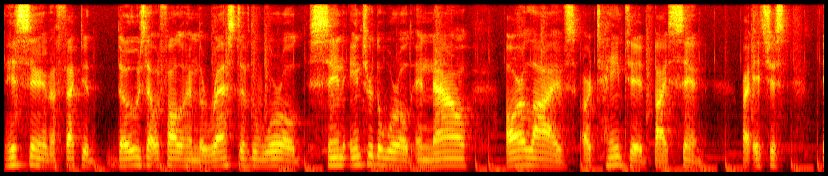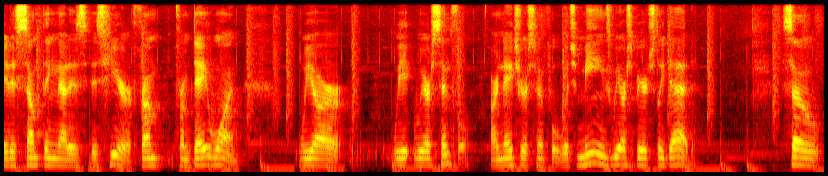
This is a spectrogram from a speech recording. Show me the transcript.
his sin affected those that would follow him, the rest of the world, sin entered the world, and now our lives are tainted by sin. Right? It's just it is something that is is here from from day one. We are we we are sinful. Our nature is sinful, which means we are spiritually dead. So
